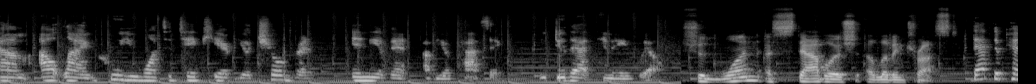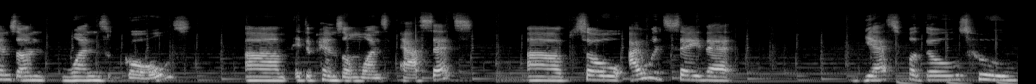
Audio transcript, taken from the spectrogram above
um, outline who you want to take care of your children in the event of your passing. You do that in a will. Should one establish a living trust? That depends on one's goals. Um, it depends on one's assets. Uh, so I would say that yes, for those who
